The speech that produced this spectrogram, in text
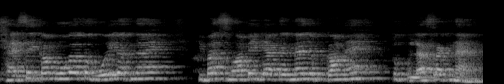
छह से कम होगा तो वही रखना है कि बस वहाँ पे क्या करना है, जब कम है तो प्लस रखना है।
